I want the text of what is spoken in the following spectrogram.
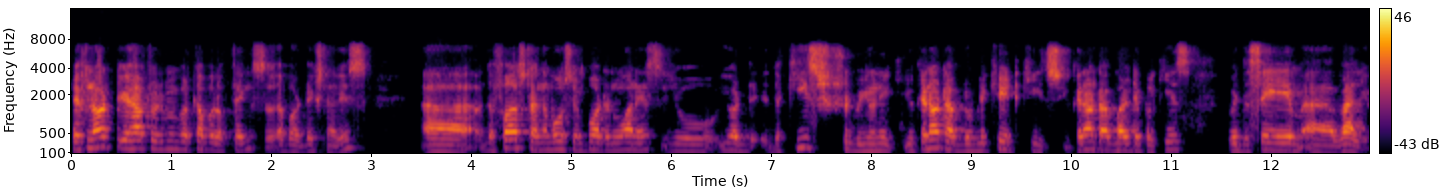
If not you have to remember a couple of things about dictionaries. Uh, the first and the most important one is you your the keys should be unique. You cannot have duplicate keys. You cannot have multiple keys with the same uh, value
